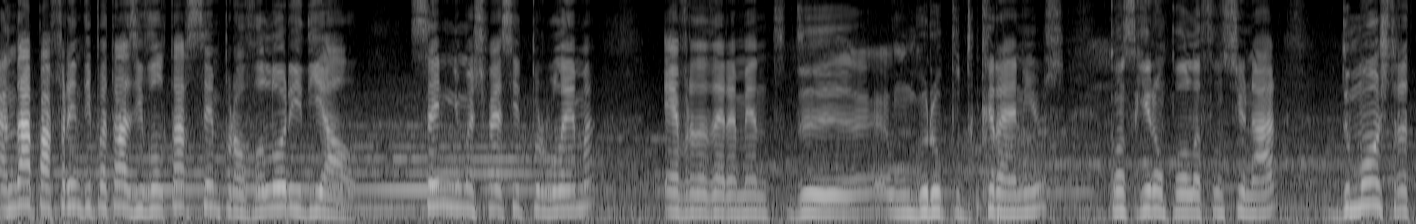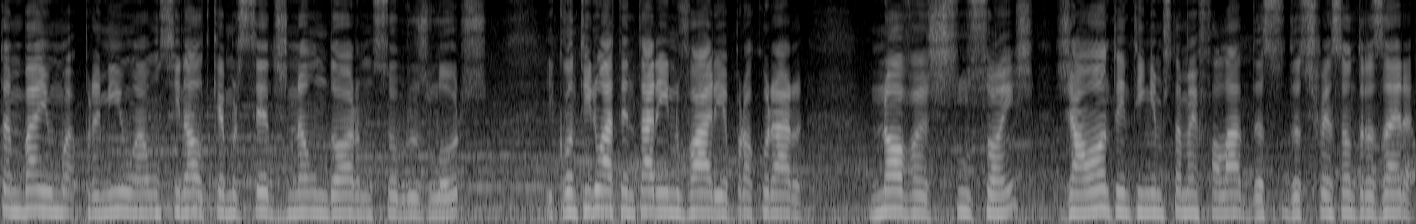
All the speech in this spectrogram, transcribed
andar para a frente e para trás e voltar sempre ao valor ideal sem nenhuma espécie de problema, é verdadeiramente de um grupo de crânios conseguiram pô-lo a funcionar. Demonstra também, uma, para mim, há um sinal de que a Mercedes não dorme sobre os louros e continua a tentar inovar e a procurar novas soluções. Já ontem tínhamos também falado da, da suspensão traseira,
